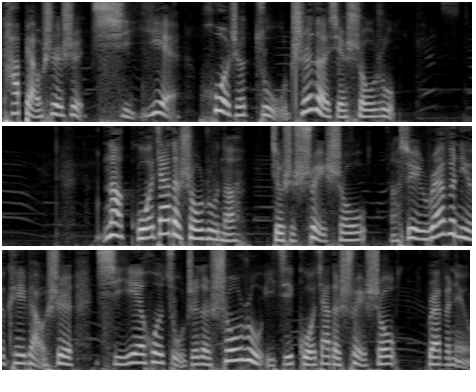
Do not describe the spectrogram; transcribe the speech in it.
它表示的是企业或者组织的一些收入。那国家的收入呢，就是税收啊。所以 revenue 可以表示企业或组织的收入以及国家的税收 revenue。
